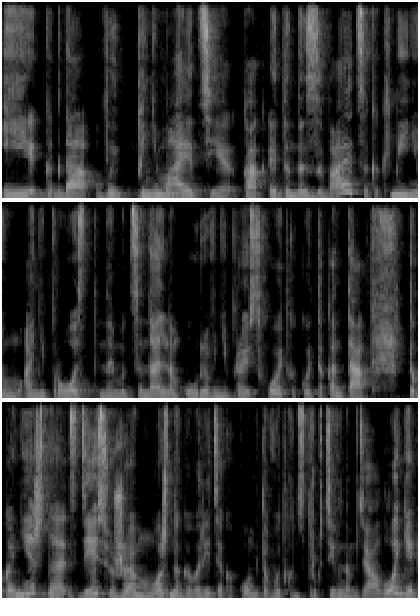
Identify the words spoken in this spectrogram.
И когда вы понимаете, как это называется, как минимум, а не просто на эмоциональном уровне происходит какой-то контакт, то, конечно, здесь уже можно говорить о каком-то вот конструктивном диалоге,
